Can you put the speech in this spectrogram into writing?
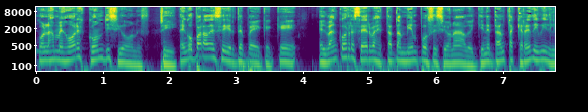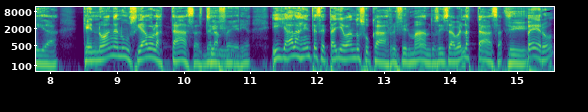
con las mejores condiciones. Sí. Tengo para decirte, Peque, que el Banco de Reservas está tan bien posicionado y tiene tanta credibilidad que no han anunciado las tasas de Sí. la feria y ya la gente se está llevando su carro y firmando sin saber las tasas, pero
